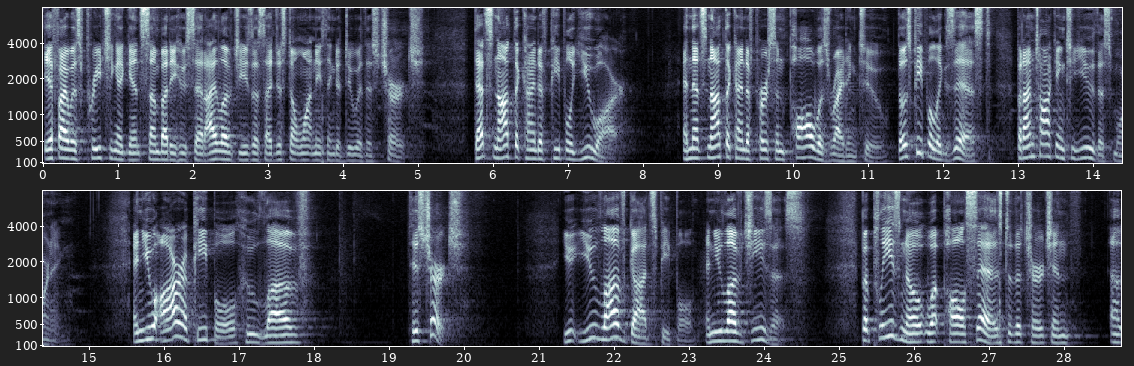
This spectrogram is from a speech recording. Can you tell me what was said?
if I was preaching against somebody who said, I love Jesus, I just don't want anything to do with his church. That's not the kind of people you are. And that's not the kind of person Paul was writing to. Those people exist, but I'm talking to you this morning. And you are a people who love his church. You, you love God's people, and you love Jesus. But please note what Paul says to the church in, uh,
